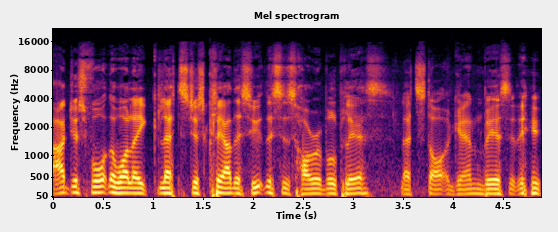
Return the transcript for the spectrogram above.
I just thought they were like, let's just clear this out. This is horrible place. Let's start again. Basically,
